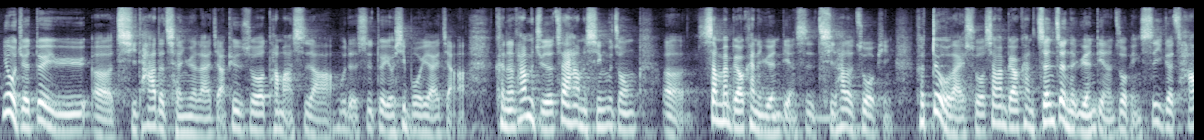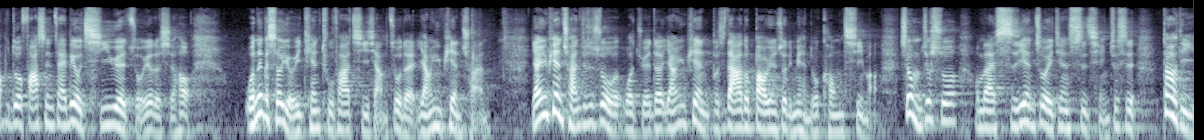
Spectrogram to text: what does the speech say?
因为我觉得对于呃其他的成员来讲，譬如说汤马士啊，或者是对游戏博弈来讲啊，可能他们觉得在他们心目中，呃，上班不要看的原点是其他的作品。可对我来说，上班不要看真正的原点的作品，是一个差不多发生在六七月左右的时候。我那个时候有一天突发奇想做的洋芋片船，洋芋片船就是说我我觉得洋芋片不是大家都抱怨说里面很多空气嘛，所以我们就说我们来实验做一件事情，就是到底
